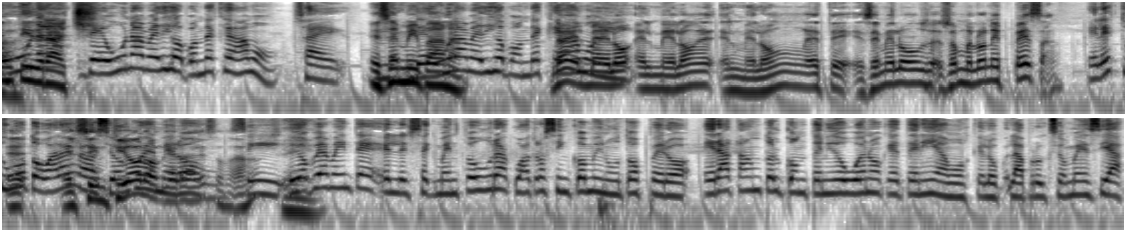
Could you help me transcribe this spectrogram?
una, Drach. de una me dijo, ¿para dónde es que vamos? O sea, eh, Ese es mi de pana. una me dijo, ¿para dónde es que No, el vamos? Y el melón, el melón, este, ese melón, esos melones pesan. él estuvo eh, toda la grabación con el melón. eso. Sí, Sí. y obviamente el, el segmento dura cuatro o cinco minutos, pero era tanto el contenido bueno que teníamos que lo- la producción me decía,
